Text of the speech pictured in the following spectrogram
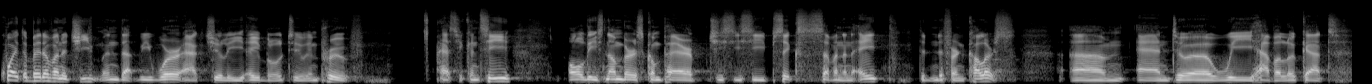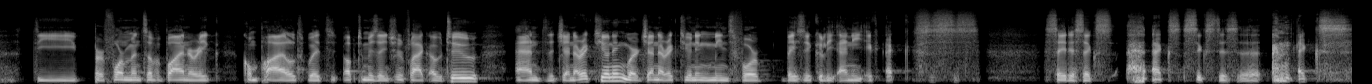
quite a bit of an achievement that we were actually able to improve. As you can see, all these numbers compare GCC 6, 7, and 8 in different colors. Um, and uh, we have a look at the performance of a binary compiled with optimization flag O2 and the generic tuning, where generic tuning means for basically any x 86 x 60 uh, x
